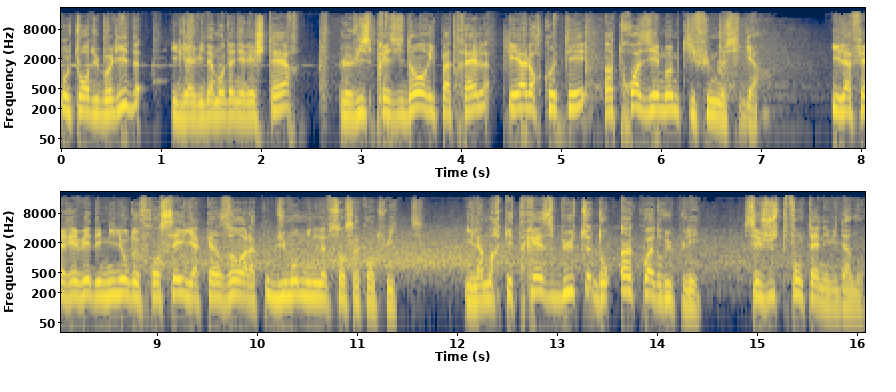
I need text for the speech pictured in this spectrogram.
Autour du bolide, il y a évidemment Daniel Echter, le vice-président Henri Patrel, et à leur côté, un troisième homme qui fume le cigare. Il a fait rêver des millions de Français il y a 15 ans à la Coupe du Monde 1958. Il a marqué 13 buts, dont un quadruplé. C'est juste Fontaine, évidemment.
